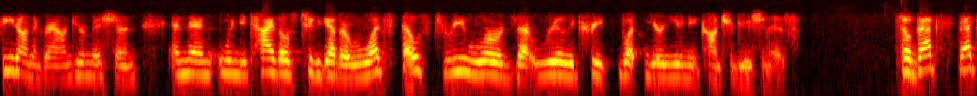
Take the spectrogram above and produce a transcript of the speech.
feet on the ground, your mission? And then when you tie those two together, what's those three words that really create what your unique contribution is? So that's that's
